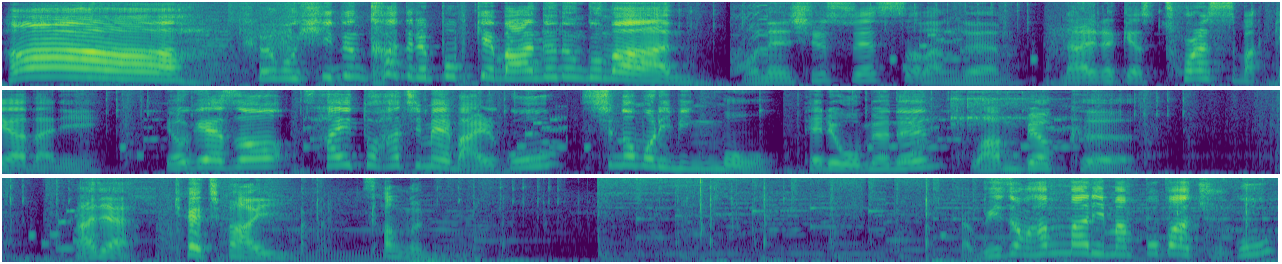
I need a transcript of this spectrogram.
아 결국 히든 카드를 뽑게 만드는구만. 너넨 실수했어 방금. 날 이렇게 스트레스 받게 하다니. 여기에서 사이토 하지메 말고 시노모리 밍모 데려오면은 완벽크. 맞아 캐차이 상은. 자 위성 한 마리만 뽑아주고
